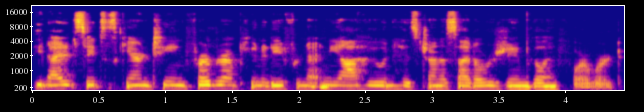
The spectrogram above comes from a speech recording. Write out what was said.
The United States is guaranteeing further impunity for Netanyahu and his genocidal regime going forward.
